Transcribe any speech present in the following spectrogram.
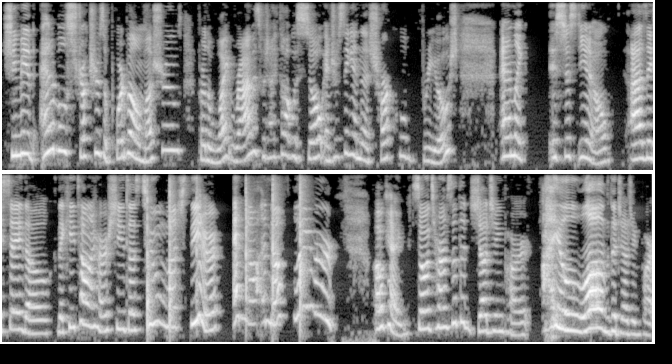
She made edible structures of portobello mushrooms for the white rabbits, which I thought was so interesting, and the charcoal brioche. And like, it's just, you know, as they say though, they keep telling her she does too much theater and not enough flavor. Okay, so in terms of the judging part, I love the judging part.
